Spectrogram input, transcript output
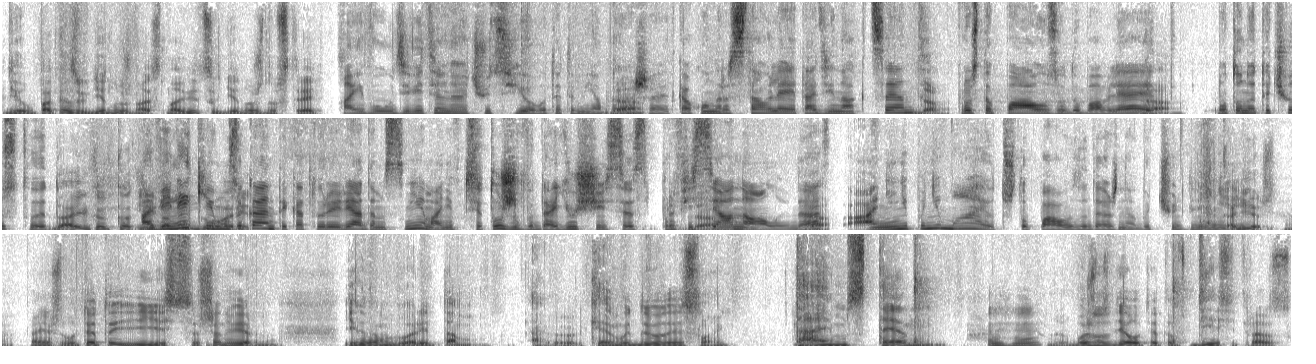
где он показывает, где нужно остановиться, где нужно встрять. А его удивительное чутье, вот это меня поражает. Да. Как он расставляет один акцент, да. просто паузу добавляет. Да. Вот он это чувствует. Да, или как, как, а или великие музыканты, которые рядом с ним, они все тоже выдающиеся профессионалы, да. Да? да? Они не понимают, что пауза должна быть чуть длиннее. Конечно, конечно. Вот это и есть совершенно верно. И когда он говорит там, «А, can we do this like times ten? Угу. Можно сделать это в 10 раз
